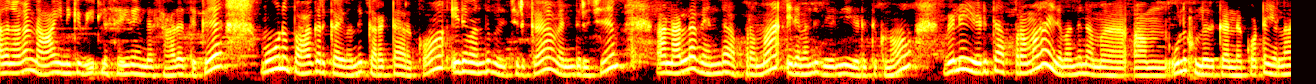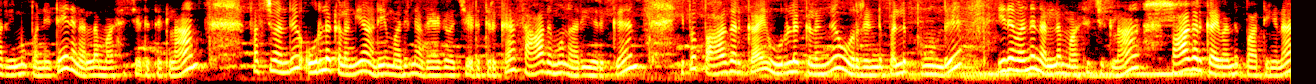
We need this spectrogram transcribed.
அதனால் நான் இன்றைக்கி வீட்டில் செய்கிற இந்த சாதத்துக்கு மூணு பாகற்காய் வந்து கரெக்டாக இருக்கும். இதை வந்து வச்சுருக்கேன் வெந்துருச்சு. நல்லா வெந்த அப்புறமா இதை வந்து வெளியே எடுத்துக்கணும். வெளியே எடுத்த அப்புறமா இதை வந்து நம்ம உளுக்குள்ளே இருக்க அந்த கொட்டையெல்லாம் ரிமூவ் பண்ணிவிட்டு இதை நல்லா மசிச்சு எடுத்துக்கலாம். ஃபஸ்ட்டு வந்து உருளைக்கிழங்கையும் அதே மாதிரி நான் வேக வச்சு எடுத்திருக்கேன். சாதமும் நிறைய இருக்குது இப்போ பாகற்காய் உருளைக்கிழங்கு ஒரு ரெண்டு பல் பூண்டு இதை வந்து நல்லா மசிச்சுக்கலாம். பாகற்காய் வந்து பார்த்திங்கன்னா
